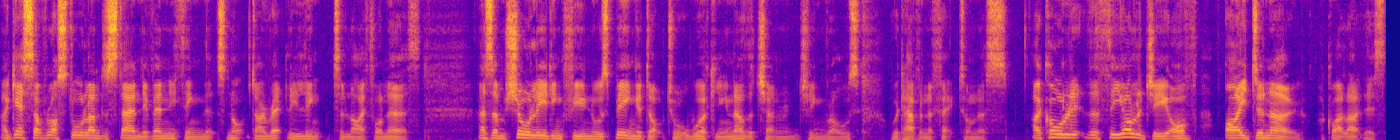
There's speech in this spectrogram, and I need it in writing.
I guess I've lost all understanding of anything that's not directly linked to life on Earth as I'm sure leading funerals, being a doctor, or working in other challenging roles would have an effect on us. I call it the theology of I dunno. I quite like this.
